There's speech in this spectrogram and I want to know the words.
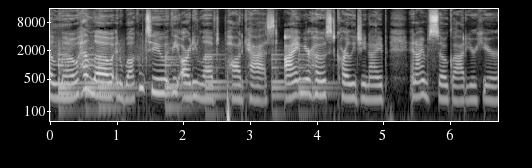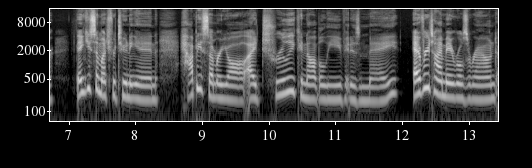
Hello, hello, and welcome to the Already Loved podcast. I am your host, Carly G. Knipe, and I'm so glad you're here. Thank you so much for tuning in. Happy summer, y'all. I truly cannot believe it is May. Every time May rolls around,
